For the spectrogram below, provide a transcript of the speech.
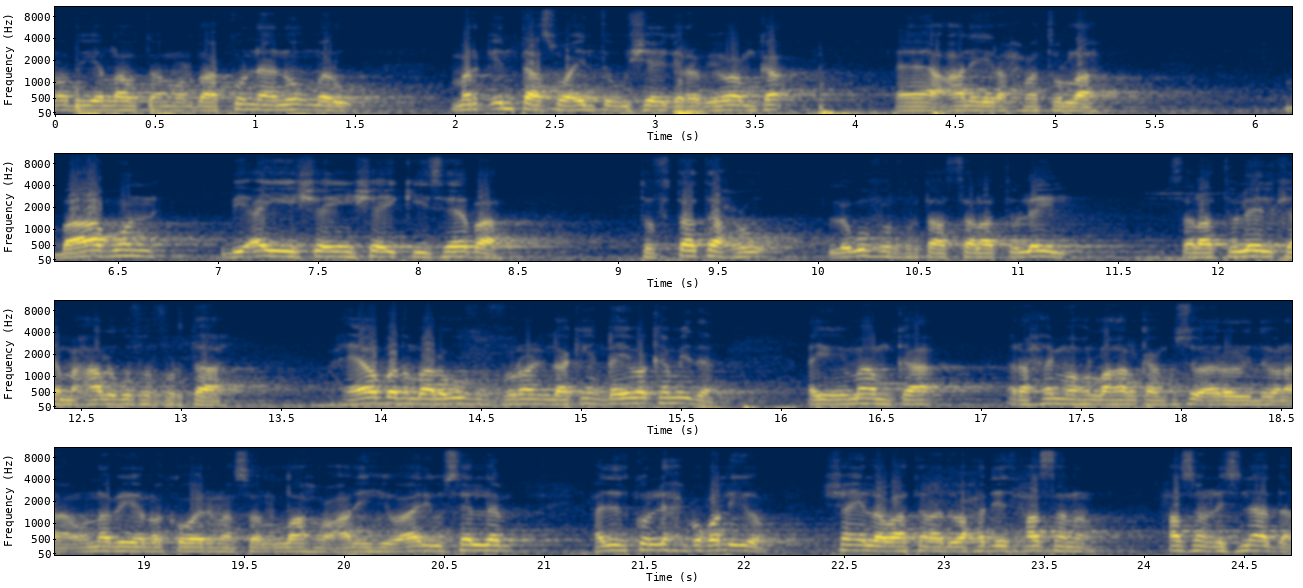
radia allahu taala arda kunaa nu'maru. Mar intaas waa inta uu sheegi rab imaamka calayh raxmat ullah baabun biayi shayin shaykiiseeba tuftataxu lagu furfurtaa salaatuleyl salaatuleylka maxaa lagu furfurtaa waxyaaba badan baa lagu furfuran laakiin qaybo ka mid a ayuu imaamka raximah llah halkaan ku soo aroori doonaa oo nabigeena ka warina sala allahu calayhi waaalih wasalam xadiid kun lix boqol iyo shan iyo labaatanaad waa xadiid xasan xasan isnaada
